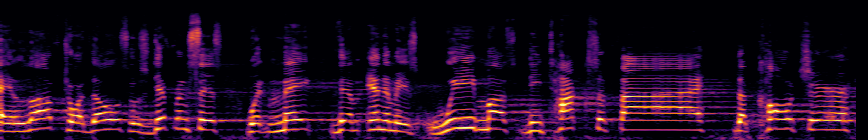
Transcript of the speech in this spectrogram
a love toward those whose differences would make them enemies. We must detoxify the culture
